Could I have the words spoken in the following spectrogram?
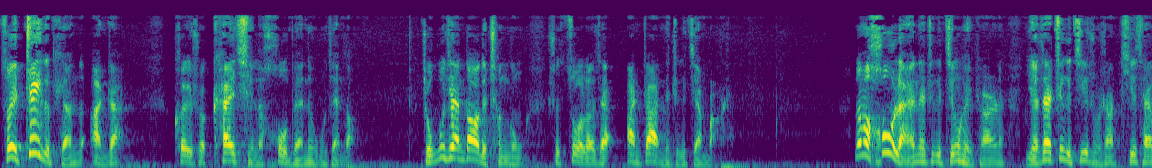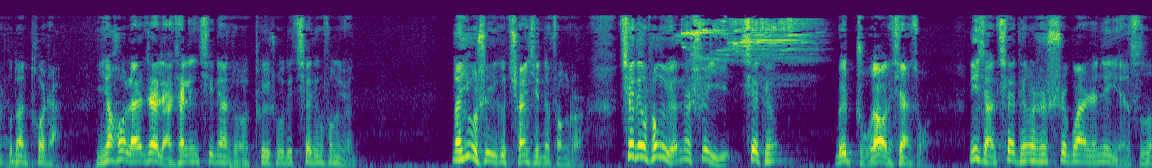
所以这个片子《暗战》可以说开启了后边的《无间道》，就《无间道》的成功是坐落在《暗战》的这个肩膀上。那么后来呢，这个警匪片呢，也在这个基础上题材不断拓展。你像后来在两千零七年左右推出的《窃听风云》，那又是一个全新的风格。《窃听风云》呢是以窃听为主要的线索。你想，窃听是事关人家隐私。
